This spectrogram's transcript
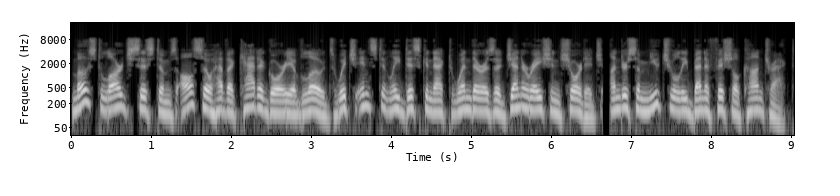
Most large systems also have a category of loads which instantly disconnect when there is a generation shortage, under some mutually beneficial contract.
